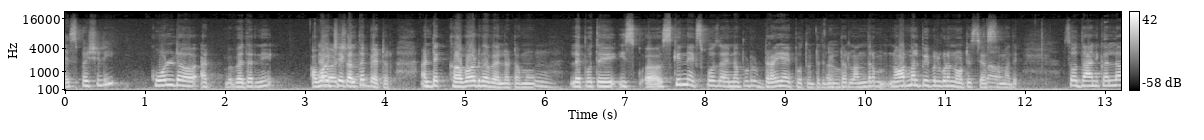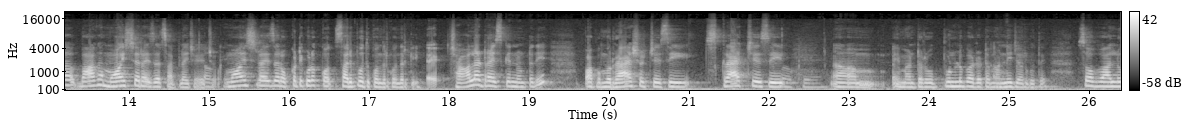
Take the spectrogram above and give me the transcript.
especially cold వెదర్ని అవాయిడ్ చేయగలిగితే చేయాలి. బెటర్ అంటే కవర్డ్గా వెళ్ళటము Mm. లేకపోతే ఈ స్కిన్ ఎక్స్పోజ్ అయినప్పుడు డ్రై అయిపోతుంటుంది వింటర్లో అందరం నార్మల్ పీపుల్ కూడా నోటీస్ చేస్తాం అది సో దానికల్లా బాగా మాయిశ్చరైజర్స్ అప్లై చేయొచ్చు. మాయిశ్చరైజర్ ఒక్కటి కూడా సరిపోదు కొందరు కొందరికి. చాలా డ్రై స్కిన్ ఉంటుంది. పాపము ర్యాష్ వచ్చేసి స్క్రాచ్ చేసి ఏమంటారు పుండ్లు పడటం అన్నీ జరుగుతాయి. సో వాళ్ళు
